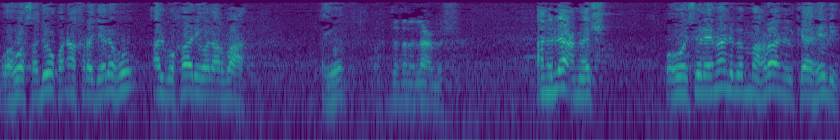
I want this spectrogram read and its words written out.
وهو صدوق أخرج له البخاري والأربعة. أيوه. حدثنا الأعمش. عن الأعمش وهو سليمان بن مهران الكاهلي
